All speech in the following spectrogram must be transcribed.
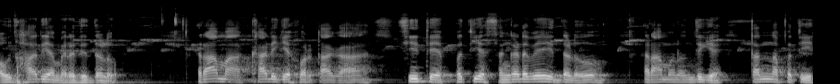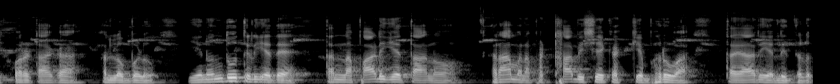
ಔದಾರ್ಯ ಮೆರೆದಿದ್ದಳು. ರಾಮ ಕಾಡಿಗೆ ಹೊರಟಾಗ ಸೀತೆ ಪತಿಯ ಸಂಗಡವೇ ಇದ್ದಳು. ರಾಮನೊಂದಿಗೆ ತನ್ನ ಪತಿ ಹೊರಟಾಗ ಅಲ್ಲೊಬ್ಬಳು, ಏನೊಂದೂ ತಿಳಿಯದೆ ತನ್ನ ಪಾಡಿಗೆ ತಾನು ರಾಮನ ಪಟ್ಟಾಭಿಷೇಕಕ್ಕೆ ಬರುವ ತಯಾರಿಯಲ್ಲಿದ್ದಳು.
